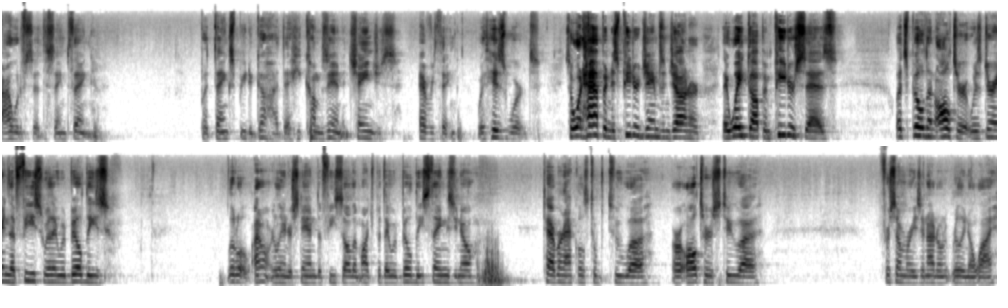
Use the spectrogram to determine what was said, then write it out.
I would have said the same thing. But thanks be to God that He comes in and changes everything with His words. So what happened is Peter, James, and John are they wake up and Peter says, "Let's build an altar." It was during the feast where they would build these little. I don't really understand the feast all that much, but they would build these things, you know, tabernacles to, to uh, or altars to. Uh, for some reason, I don't really know why.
